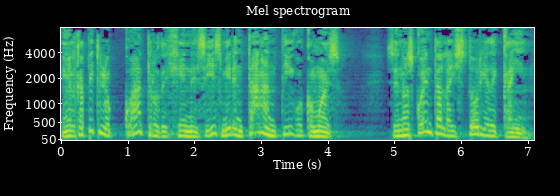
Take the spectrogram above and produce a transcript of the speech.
En el capítulo 4 de Génesis, miren, tan antiguo como eso, se nos cuenta la historia de Caín.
